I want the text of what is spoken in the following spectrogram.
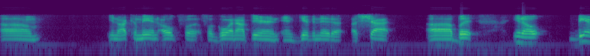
Um, you know, I commend Oak for for going out there and, and giving it a, a shot. Uh, but you know, being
